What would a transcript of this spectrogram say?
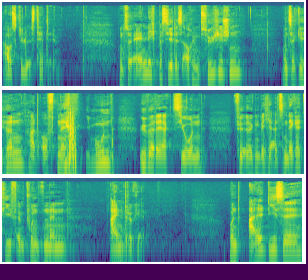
ausgelöst hätte. Und so ähnlich passiert es auch im Psychischen. Unser Gehirn hat oft eine Immunüberreaktion für irgendwelche als negativ empfundenen Eindrücke. Und all diese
